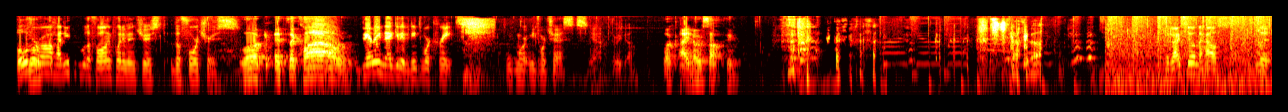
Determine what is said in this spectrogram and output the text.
Overall, how do you feel with the falling point of interest? The fortress. look, it's a cloud. Very negative. It needs more crates. It needs more. It needs more chests. Yeah, there we go. Look, I know something. Shut up. The guy still in the house is lit.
